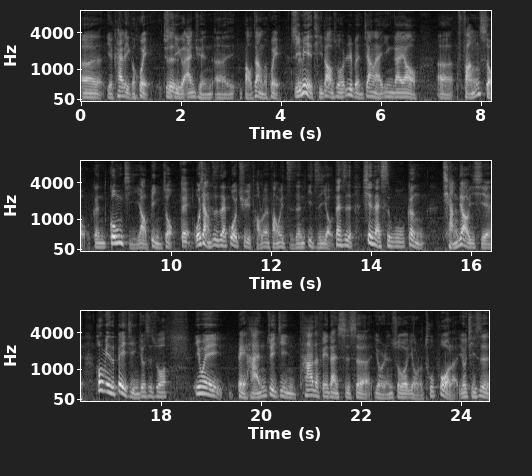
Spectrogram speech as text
呃，也开了一个会，就是一个安全呃保障的会，里面也提到说，日本将来应该要呃防守跟攻击要并重。对，我想这是在过去讨论防卫指针一直有，但是现在似乎更强调一些。后面的背景就是说，因为北韩最近它的飞弹试射，有人说有了突破了，尤其是。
